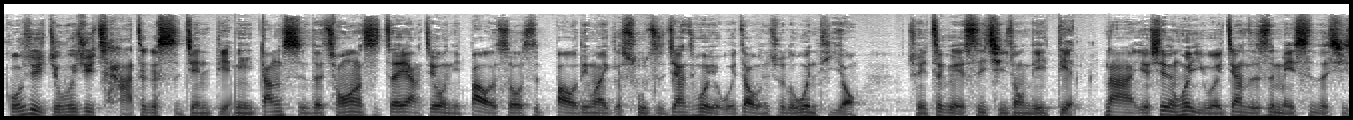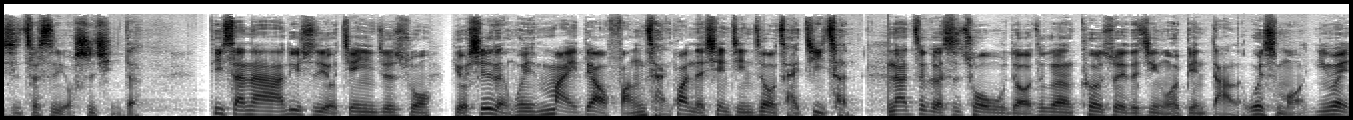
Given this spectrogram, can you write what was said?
国税就会去查这个时间点，你当时的情况是这样，结果你报的时候是报另外一个数字，这样子会有伪造文书的问题哦。所以这个也是其中的一点。那有些人会以为这样子是没事的，其实这是有事情的。第三呢、律师有建议，就是说有些人会卖掉房产换了现金之后才继承，那这个是错误的哦，这个课税的金额会变大了。为什么？因为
